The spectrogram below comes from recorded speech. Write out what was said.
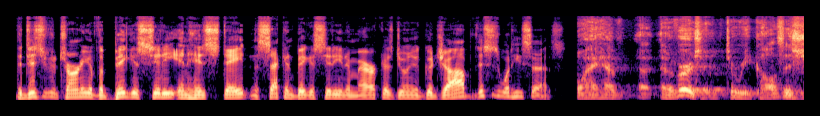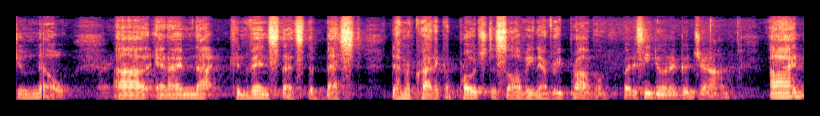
the district attorney of the biggest city in his state and the second biggest city in America is doing a good job, this is what he says. Well, I have an aversion to recalls, as you know, uh, and I'm not convinced that's the best democratic approach to solving every problem. But is he doing a good job? I,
